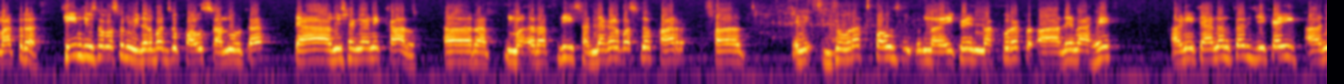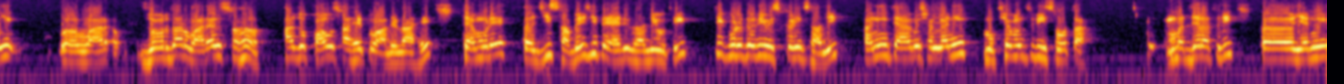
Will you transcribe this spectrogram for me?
मात्र तीन दिवसापासून विदर्भात जो पाऊस चालू होता त्या अनुषंगाने काल रात्री संध्याकाळपासून फार म्हणजे जोरात पाऊस इकडे नागपुरात आलेला आहे. आणि त्यानंतर जे काही आणि वार जोरदार वाऱ्यांसह हा जो पाऊस आहे तो आलेला आहे. त्यामुळे जी सभेची तयारी झाली होती ती कुठेतरी विस्कळीत झाली. आणि त्या अनुषंगाने मुख्यमंत्री स्वतः मध्यरात्री यांनी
